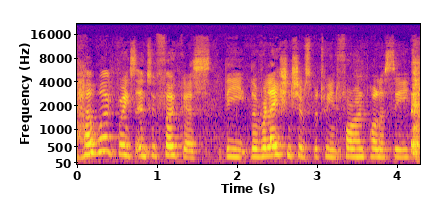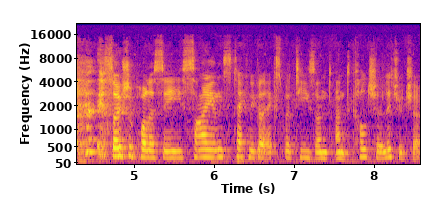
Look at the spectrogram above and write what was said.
Her work brings into focus the, the relationships between foreign policy, social policy, science, technical expertise, and, and culture, literature.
